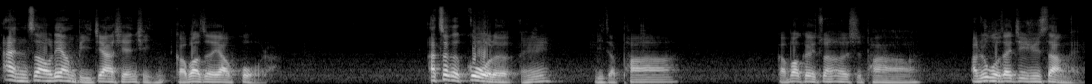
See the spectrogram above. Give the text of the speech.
按照量比价先行，搞不好这个要过了，啊，这个过了，哎，你的趴，搞不好可以赚二十趴啊，如果再继续上，哎，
